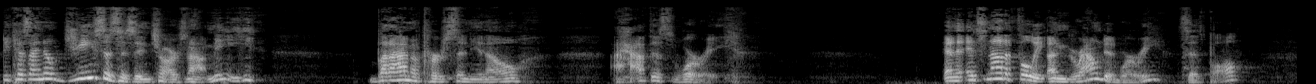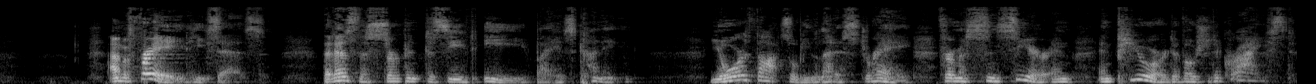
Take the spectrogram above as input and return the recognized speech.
because I know Jesus is in charge, not me. But I'm a person, you know. I have this worry. And it's not a fully ungrounded worry, says Paul. I'm afraid, he says, that as the serpent deceived Eve by his cunning, your thoughts will be led astray from a sincere and, and pure devotion to Christ.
